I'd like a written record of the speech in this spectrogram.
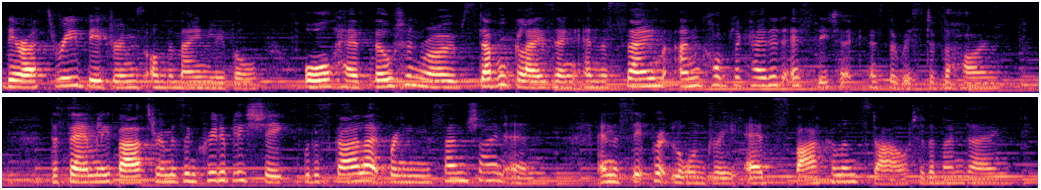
There are three bedrooms on the main level. All have built-in robes, double glazing and the same uncomplicated aesthetic as the rest of the home. The family bathroom is incredibly chic with a skylight bringing the sunshine in and the separate laundry adds sparkle and style to the mundane.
